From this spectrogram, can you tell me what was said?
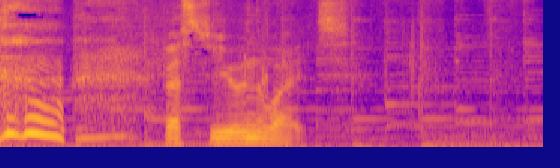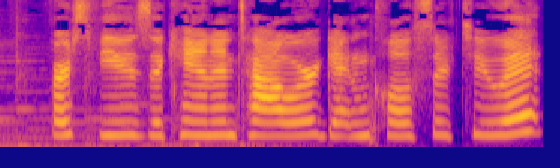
Best view in the whites. First view is the Cannon Tower, getting closer to it.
